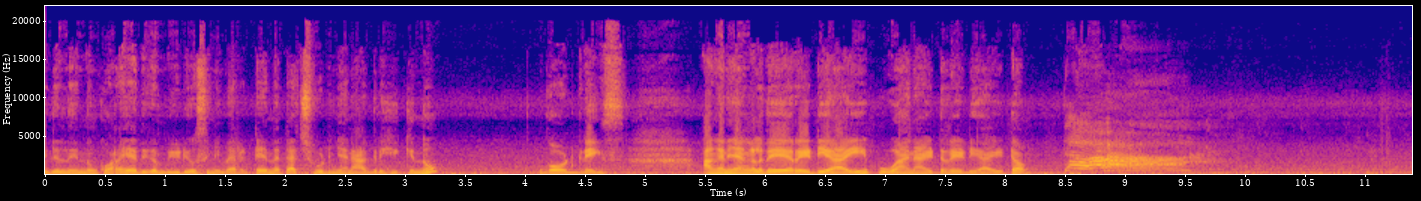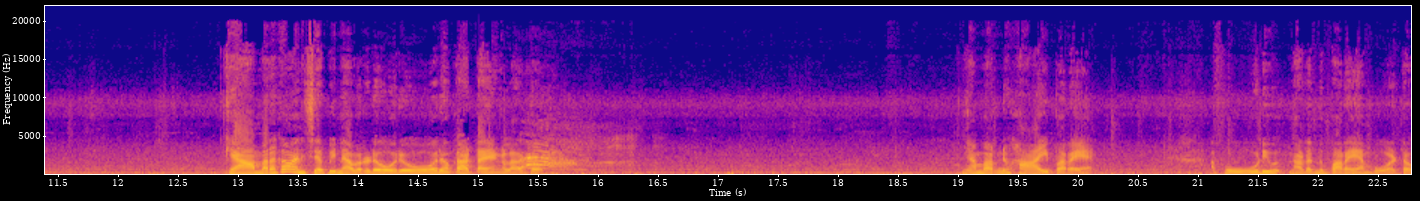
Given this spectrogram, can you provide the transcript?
ഇതിൽ നിന്നും കുറേയധികം വീഡിയോസ് ഇനി വരട്ടെ എന്ന ടച്ച് വുഡ് ഞാൻ ആഗ്രഹിക്കുന്നു. ഗോഡ് ഗ്രേസ് അങ്ങനെ ഞങ്ങളിത് റെഡിയായി പോവാനായിട്ട് റെഡിയായി കേട്ടോ ക്യാമറ കാണിച്ചാൽ പിന്നെ അവരുടെ ഓരോരോ കാട്ടായങ്ങളാ കേട്ടോ ഞാൻ പറഞ്ഞു ഹായ് പറയാൻ. അപ്പോൾ ഓടി നടന്ന് പറയാൻ പോവാട്ടോ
